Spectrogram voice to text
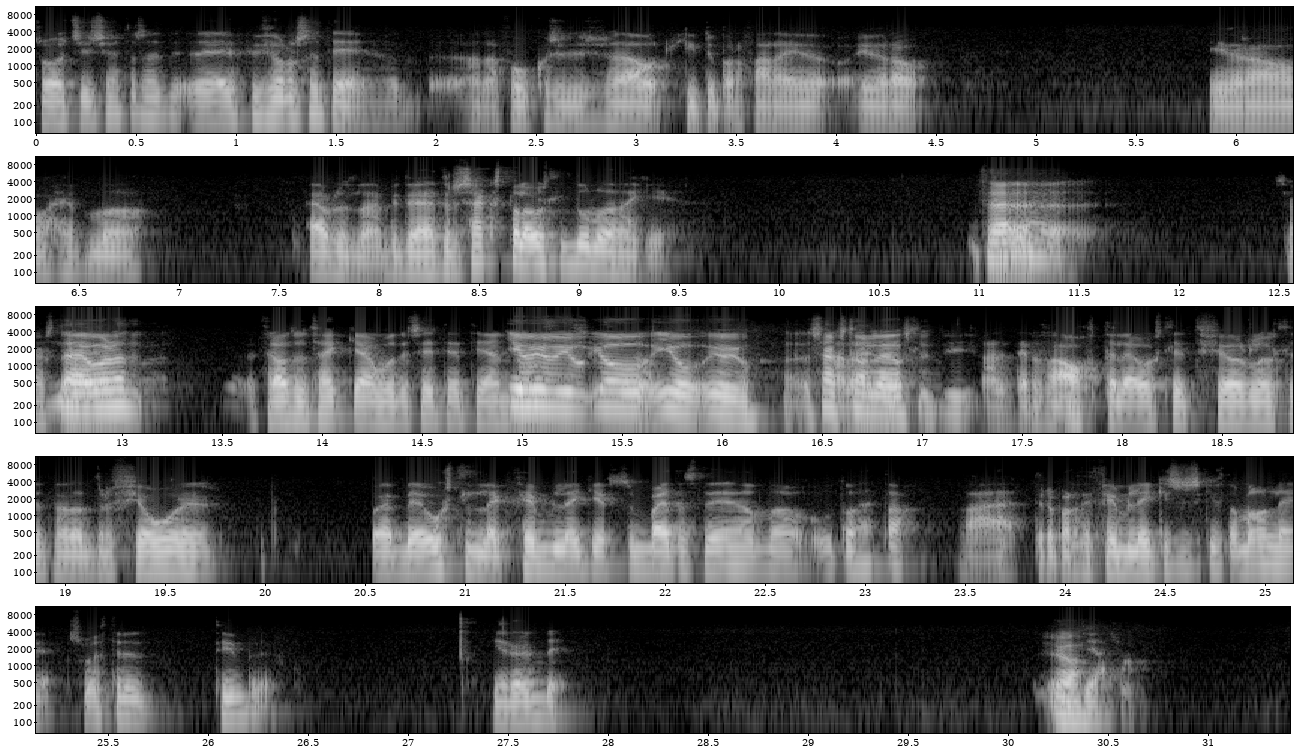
tróða sér í sjötta seti, nei upp í fjóra seti þannig að fókusinu ég sagði á hlýtur bara að fara yfir, yfir á yfir á hérna erflunna, þetta eru 16 úslit núna eða ekki? Það, 16 nei, voru, 32 á móti City til jú, jú, jú, jú, jú, jú, jú, 16 lega úrslit í Þannig að þetta eru það áttalega úrslit, fjörulega úrslit, þannig að þetta eru fjórir með úrslitleik, fimm leikir sem bætast við þannig út á þetta. Það þetta eru bara því fimm leikir sem skipta máli sem eftir tímbrið. Í rauninni. Já,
